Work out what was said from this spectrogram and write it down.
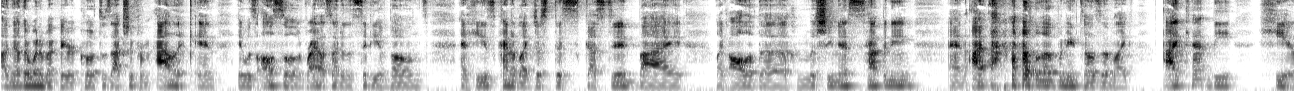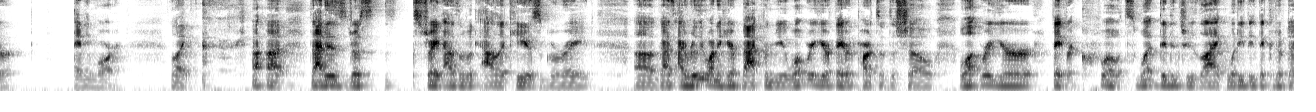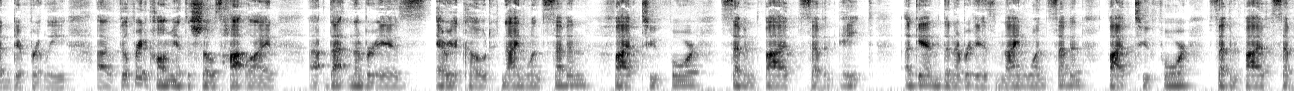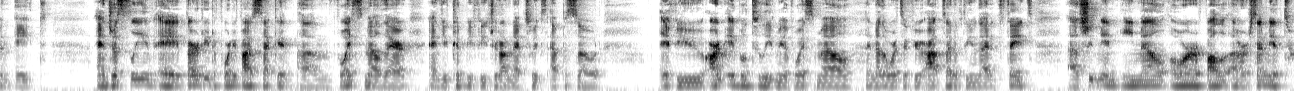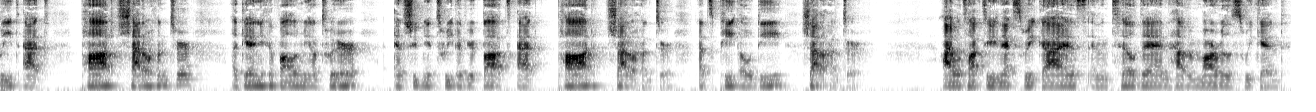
another one of my favorite quotes was actually from Alec, and it was also right outside of the city of Bones, and he's kind of like just disgusted by like all of the mushiness happening, and I I love when he tells them like I can't be here anymore, like God, that is just straight out of the book. Alec, he is great. Uh, guys, I really want to hear back from you. What were your favorite parts of the show? What were your favorite quotes? What didn't you like? What do you think they could have done differently? Uh, feel free to call me at the show's hotline. Uh, that number is area code 917 524 7578. Again, the number is 917 524 7578 and just leave a 30 to 45 second um, voicemail there and you could be featured on next week's episode if you aren't able to leave me a voicemail in other words if you're outside of the united states uh, shoot me an email or follow or send me a tweet at pod shadowhunter again you can follow me on twitter and shoot me a tweet of your thoughts at Pod Shadow Hunter. That's P O D Shadow Hunter. I will talk to you next week, guys. And until then, have a marvelous weekend.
